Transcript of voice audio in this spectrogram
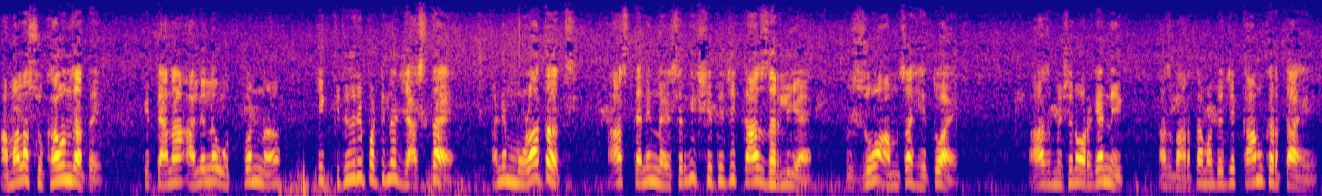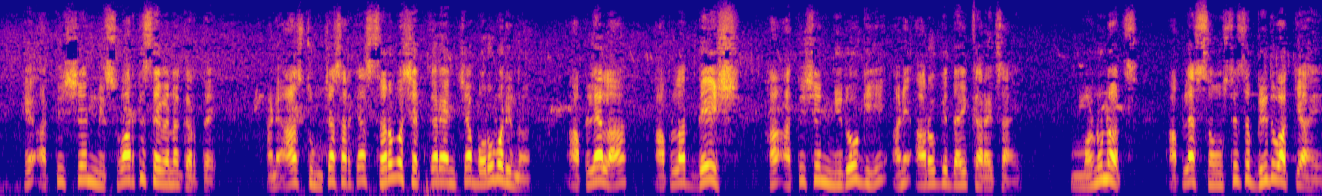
आम्हाला सुखावून जातंय की त्यांना आलेलं उत्पन्न हे कितीतरी पटीनं जास्त आहे आणि मुळातच आज त्यांनी नैसर्गिक शेतीची कास धरली आहे जो आमचा हेतू आहे. आज मिशन ऑर्गॅनिक आज भारतामध्ये जे काम करतं आहे हे अतिशय निस्वार्थी सेवेनं करतंय. आणि आज तुमच्यासारख्या सर्व शेतकऱ्यांच्या बरोबरीनं आपल्याला आपला देश हा अतिशय निरोगी आणि आरोग्यदायी करायचा आहे. म्हणूनच आपल्या संस्थेचं ब्रीद वाक्य आहे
